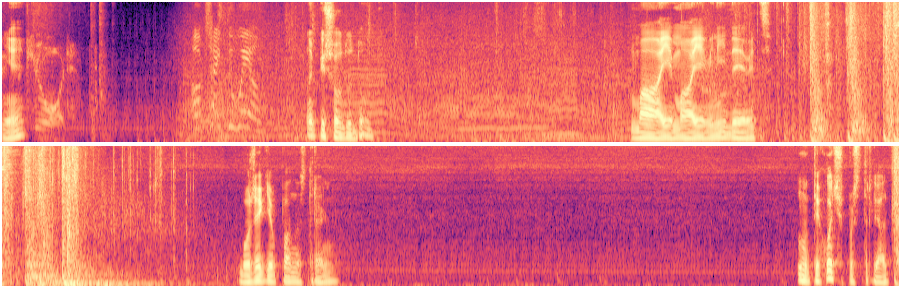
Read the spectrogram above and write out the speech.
Wheel. Ну, пішов додому. Має, має, він і дивиться. Боже, як я впану стрельну. Ну, ти хочеш постріляти?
